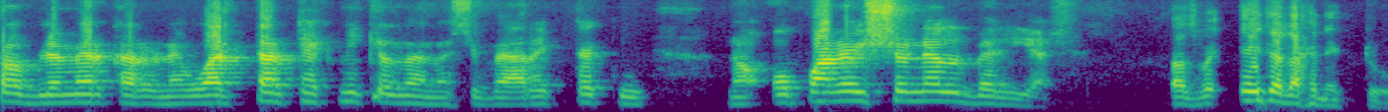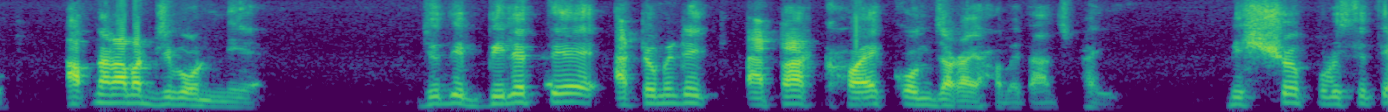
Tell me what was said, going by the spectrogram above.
প্রবলেমের কারণে ওয়ার্ডটা টেকনিক্যাল না, নাসিবে আরেকটা কি? না অপারেশনাল ব্যারিয়ার তাজভাই এইটা দেখেন একটু, আপনার আমার জীবন নিয়ে। যদি বিলেতে অটোমেটিক অ্যাটাক হয়, কোন জায়গায় হবে তাজ ভাই? বিশ্ব পরিস্থিতি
